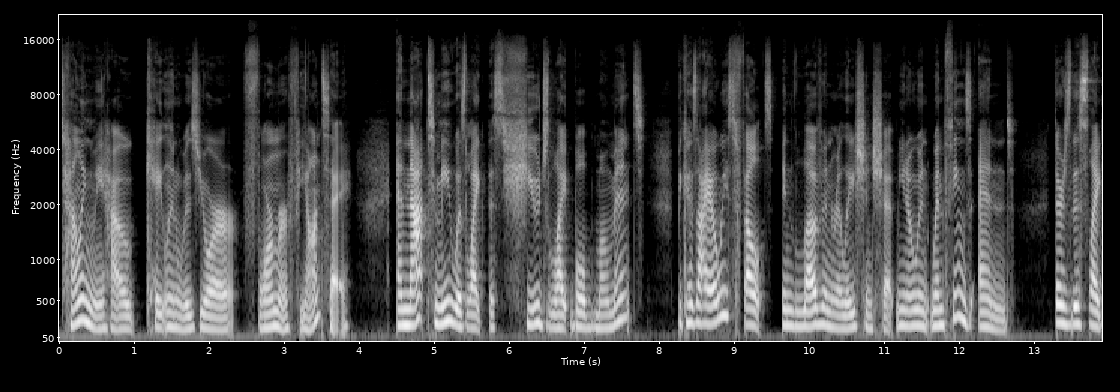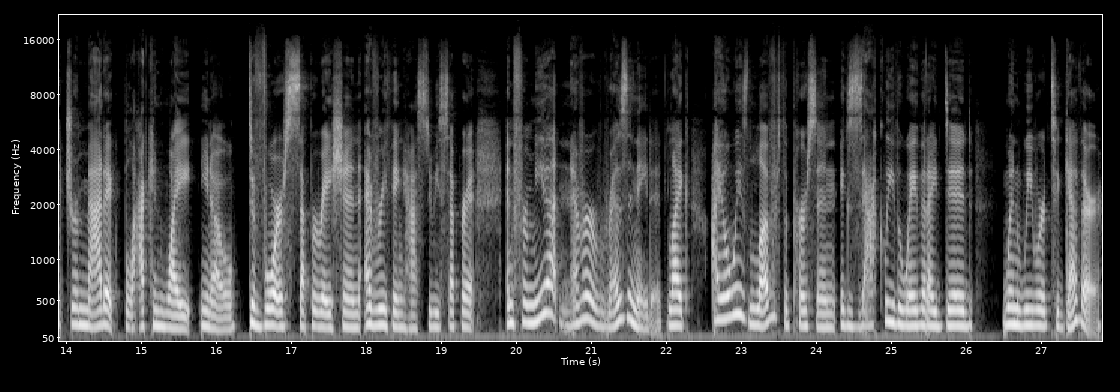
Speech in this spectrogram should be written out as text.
telling me how Caitlin was your former fiance and that to me was like this huge light bulb moment because I always felt in love and relationship, you know, when when things end, there's this like dramatic black and white, you know, divorce, separation, everything has to be separate. And for me that never resonated. Like I always loved the person exactly the way that I did when we were together.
